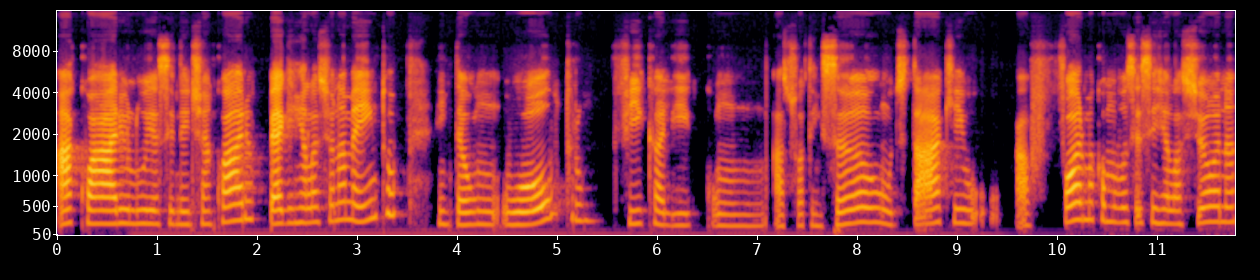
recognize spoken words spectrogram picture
Aquário, lua e ascendente em Aquário, pega em relacionamento, então o outro fica ali com a sua atenção, o destaque, a forma como você se relaciona,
